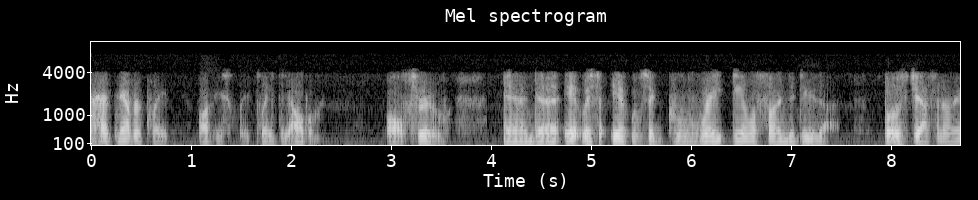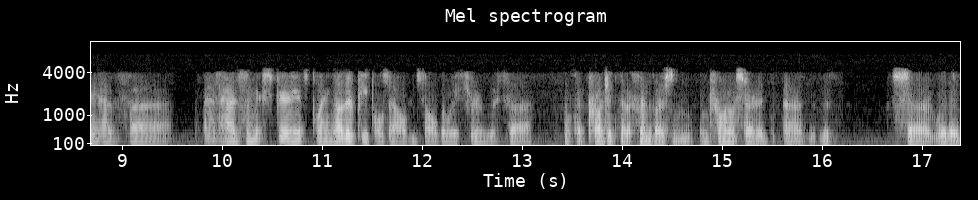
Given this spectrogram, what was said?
had never played obviously played the album all through, and uh, it was it was a great deal of fun to do that. Both Jeff and I have. Uh, have had some experience playing other people's albums all the way through with uh, with a project that a friend of ours in, in Toronto started, uh, it's, uh, where they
